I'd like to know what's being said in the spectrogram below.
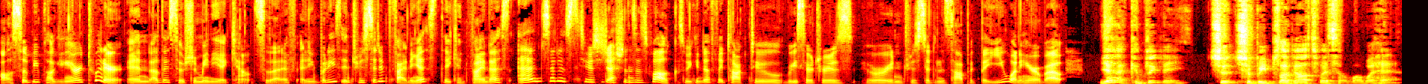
also be plugging our Twitter and other social media accounts, so that if anybody's interested in finding us, they can find us and send us your suggestions as well, because we can definitely talk to researchers who are interested in the topic that you want to hear about. Yeah, completely. Should should we plug our Twitter while we're here?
